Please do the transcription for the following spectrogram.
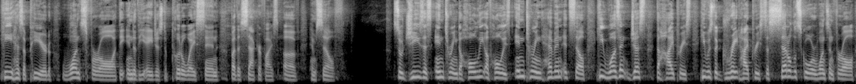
he has appeared once for all at the end of the ages to put away sin by the sacrifice of himself. So, Jesus entering the Holy of Holies, entering heaven itself, he wasn't just the high priest, he was the great high priest to settle the score once and for all.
